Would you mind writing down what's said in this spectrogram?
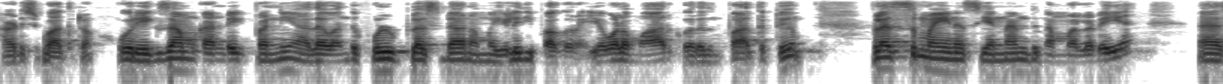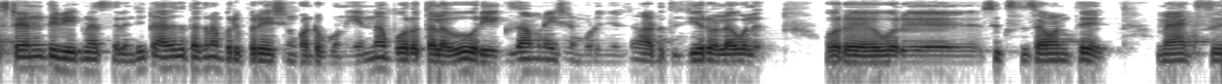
அடிச்சு பார்த்துட்டோம். ஒரு எக்ஸாம் கண்டக்ட் பண்ணி அதை வந்து ஃபுல் ப்ளஸ்டாக நம்ம எழுதி பார்க்குறோம். எவ்வளோ மார்க் வருதுன்னு பார்த்துட்டு ப்ளஸ் மைனஸ் என்னன்னு நம்மளுடைய ஸ்ட்ரென்த் வீக்னஸ் தெரிஞ்சுட்டு அதுக்கு தக்கன ப்ரிப்பரேஷன் கொண்டு போகணும். என்ன பொறுத்தளவு ஒரு எக்ஸாமினேஷன் முடிஞ்சிருச்சுன்னா அடுத்து ஜீரோ லெவலு ஒரு ஒரு சிக்ஸ்த்து செவன்த்து மேக்ஸு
